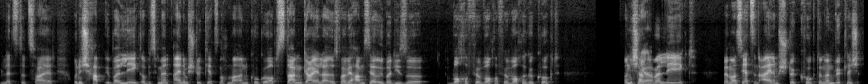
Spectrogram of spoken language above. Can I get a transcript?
letzte Zeit. Und ich habe überlegt, ob ich es mir in einem Stück jetzt nochmal angucke, ob es dann geiler ist, weil wir haben es ja über diese Woche für Woche für Woche geguckt. Und ich habe ja. überlegt, wenn man es jetzt in einem Stück guckt und dann wirklich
